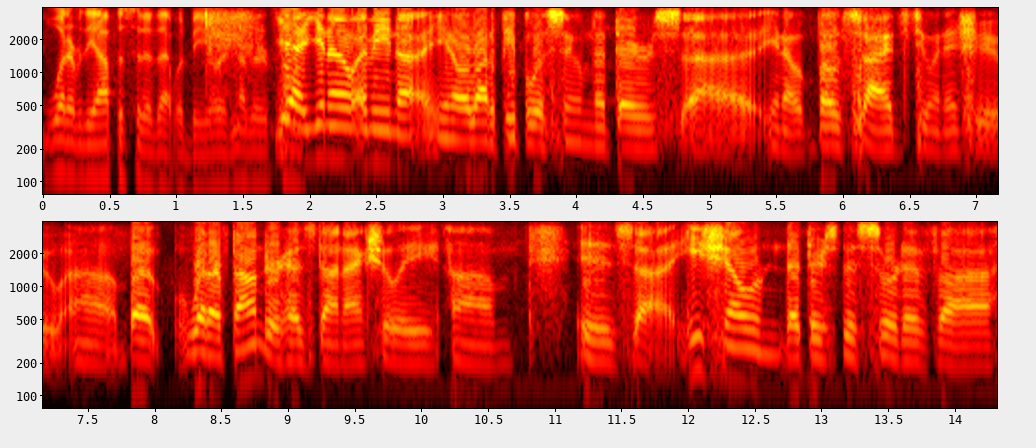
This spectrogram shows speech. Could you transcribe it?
whatever the opposite of that would be, or another? Form? Yeah, you know, I mean, uh, you know, a lot of people assume that there's, uh, you know, both sides to an issue. Uh, but what our founder has done actually um, is uh, he's shown that there's this sort of uh,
